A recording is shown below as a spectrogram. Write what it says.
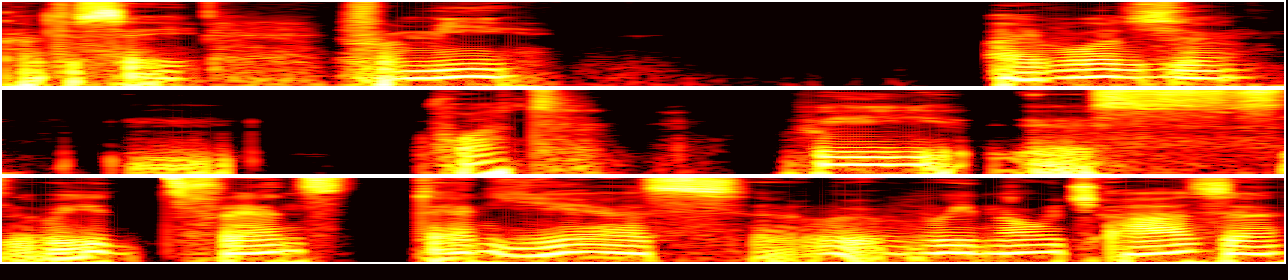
how to say for me i was uh, mm, what? We uh, we friends 10 years uh, we, we know each other.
